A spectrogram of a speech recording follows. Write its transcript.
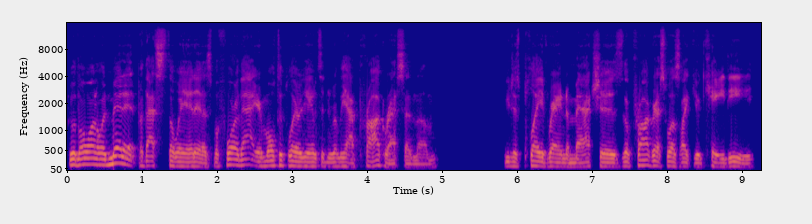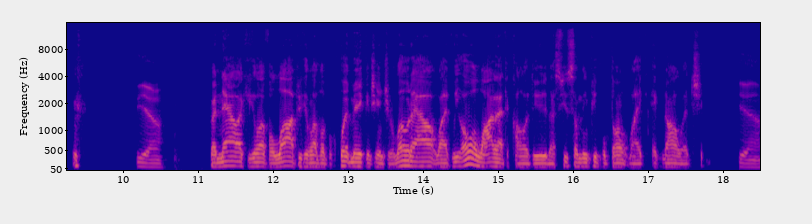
People don't want to admit it, but that's the way it is. Before that, your multiplayer games didn't really have progress in them. You just played random matches. The progress was like your KD. yeah. But now, like you can level up, you can level up equipment, you can change your loadout. Like we owe a lot of that to Call of Duty. and That's just something people don't like acknowledge. Yeah.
